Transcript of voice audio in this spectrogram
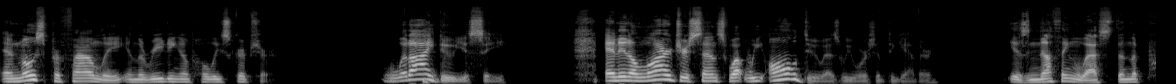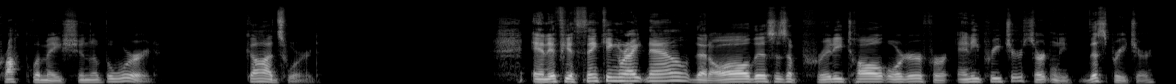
and most profoundly in the reading of Holy Scripture. What I do, you see, and in a larger sense, what we all do as we worship together, is nothing less than the proclamation of the Word, God's Word. And if you're thinking right now that all this is a pretty tall order for any preacher, certainly this preacher,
